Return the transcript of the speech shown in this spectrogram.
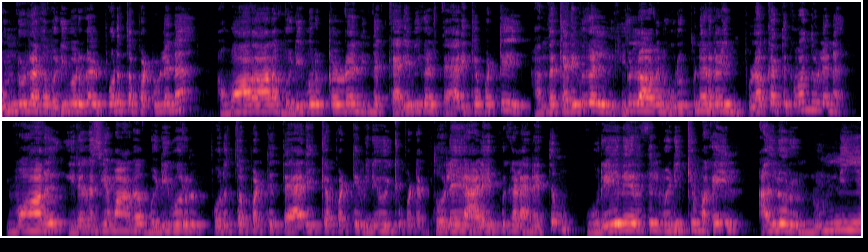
ஒன்றுரக வெடிபொருட்கள் பொருத்தப்பட்டுள்ளன. அவ்வாறான வெடிபொருட்களுடன் இந்த கருவிகள் தயாரிக்கப்பட்டு அந்த கருவிகள் ஹிபுல்லாவின் உறுப்பினர்களின் புழக்கத்துக்கு வந்துள்ளன. இவ்வாறு இரகசியமாக வெடிபொருள் பொருத்தப்பட்டு தயாரிக்கப்பட்டு விநியோகிக்கப்பட்ட தொலை அழைப்புகள் அனைத்தும் ஒரே நேரத்தில் வெடிக்கும் வகையில் அதில் ஒரு நுண்ணிய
